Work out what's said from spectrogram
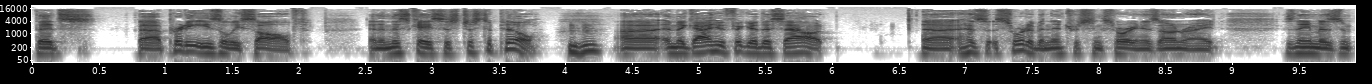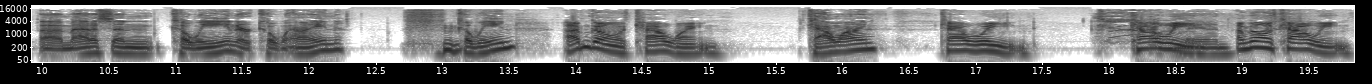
that's uh, pretty easily solved. And in this case, it's just a pill. Uh, and the guy who figured this out uh, has a sort of an interesting story in his own right. His name is uh, Madison Coween or Cowine. Coween? I'm going with Cowwayne. Cowine? Coween. Coween. man. I'm going with Coween.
